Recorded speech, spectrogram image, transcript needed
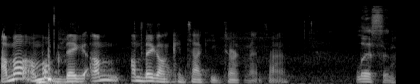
I'm a I'm a big I'm I'm big on Kentucky tournament time. Listen,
